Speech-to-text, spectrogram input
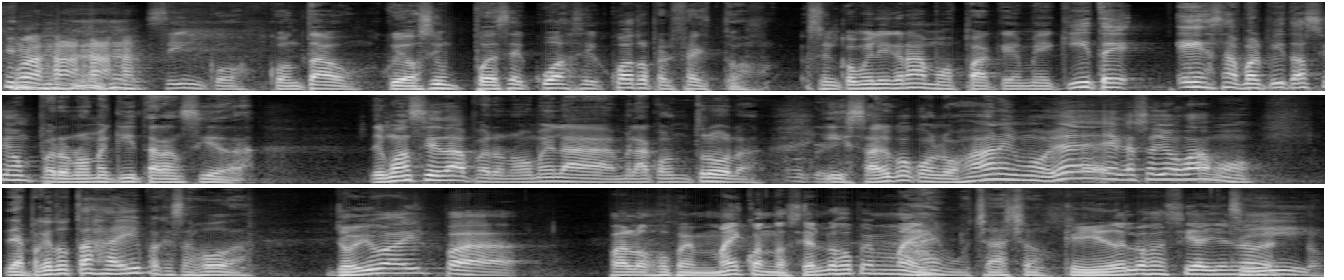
5, contado. Cuidado, si puede ser 4, perfecto. 5 miligramos para que me quite esa palpitación, pero no me quita la ansiedad. Tengo ansiedad, pero no me la, me la controla. Y salgo con los ánimos, ¡eh, qué sé yo, vamos! Y después que tú estás ahí, para que se joda. Yo iba a ir para los open mic, cuando hacían los open mic. Ay, muchacho. Que yo los hacía lleno de Sí. esto.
